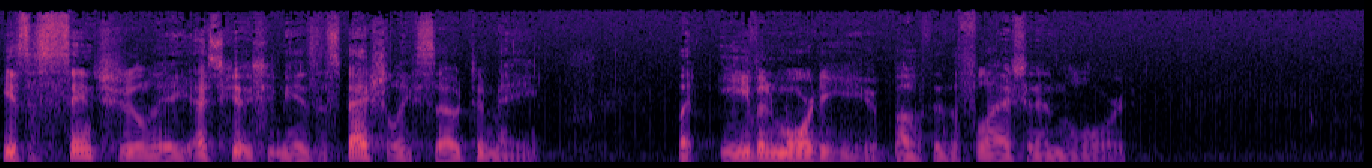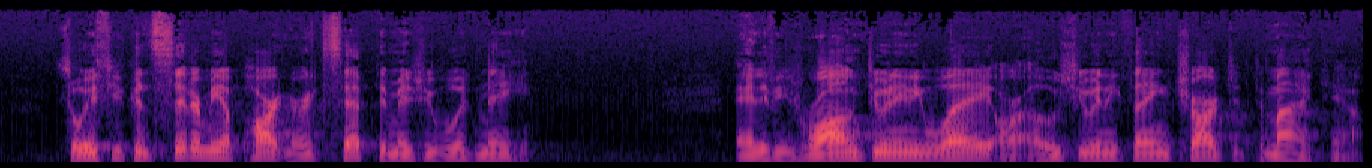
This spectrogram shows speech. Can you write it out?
He's essentially, excuse me, is especially so to me, but even more to you, both in the flesh and in the Lord. So if you consider me a partner, accept him as you would me. And if he's wronged you in any way or owes you anything, charge it to my account.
